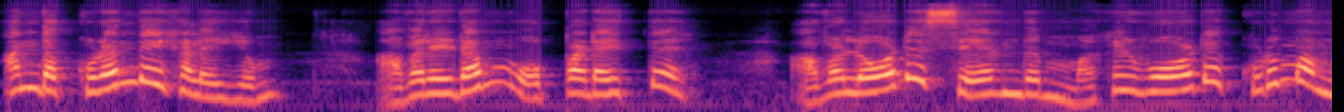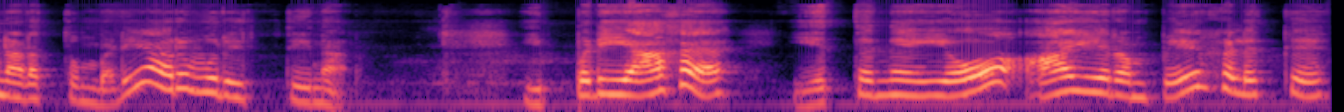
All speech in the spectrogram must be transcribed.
அந்த குழந்தைகளையும் அவரிடம் ஒப்படைத்து அவளோடு சேர்ந்து மகிழ்வோடு குடும்பம் நடத்தும்படி அறிவுறுத்தினார். இப்படியாக எத்தனையோ ஆயிரம் பேர்களுக்கு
